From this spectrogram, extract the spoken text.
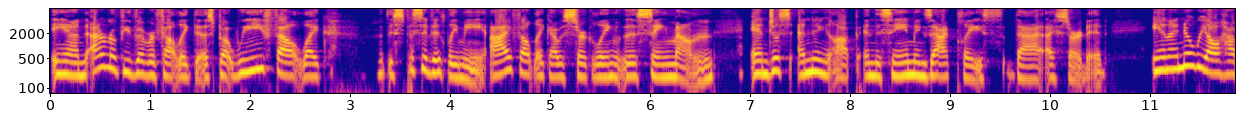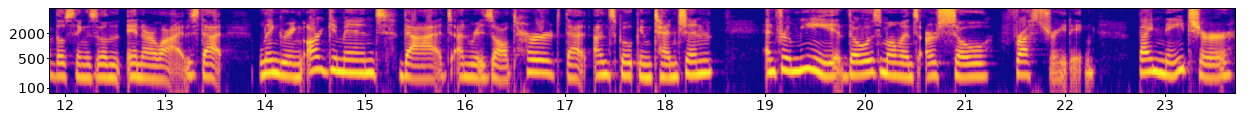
And I don't know if you've ever felt like this, but we felt like specifically me, I felt like I was circling the same mountain and just ending up in the same exact place that I started. And I know we all have those things in, in our lives that lingering argument, that unresolved hurt, that unspoken tension. And for me, those moments are so frustrating by nature,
